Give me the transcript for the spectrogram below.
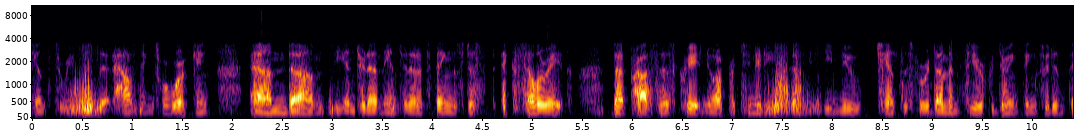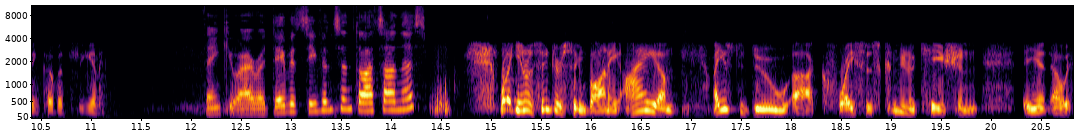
chance to revisit how things were working, and um, the internet and the Internet of Things just accelerate that process, create new opportunities, and maybe new chances for redundancy or for doing things we didn't think of at the beginning. Thank you, Ira. David Stevenson, thoughts on this? Well, you know, it's interesting, Bonnie. I um, I used to do uh, crisis communication you know, with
